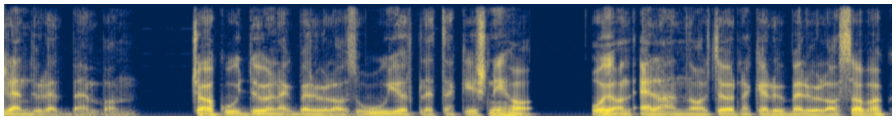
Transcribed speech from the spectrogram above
lendületben van. Csak úgy dőlnek belőle az új ötletek, és néha olyan elánnal törnek elő belőle a szavak,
